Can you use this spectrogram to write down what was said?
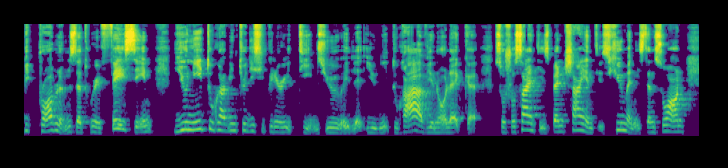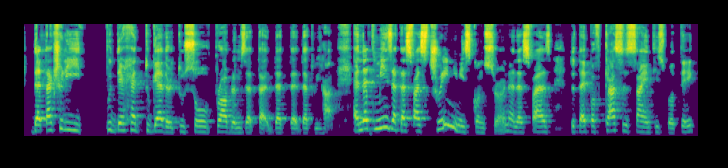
big problems that we're facing, you need to have interdisciplinary teams. You, you need to have, you know, like uh, social scientists, bench scientists, humanists, and so on that actually put their head together to solve problems that, that, that, that, we have. And that means that as far as training is concerned and as far as the type of classes scientists will take,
